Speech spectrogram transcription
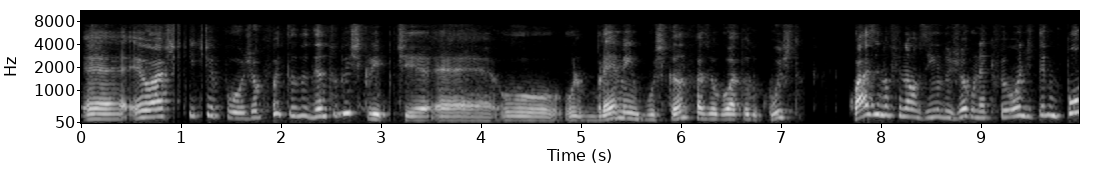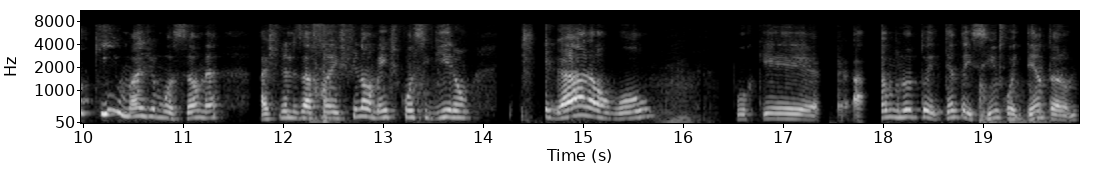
É, eu acho que tipo o jogo foi tudo dentro do script. É, o, o, Bremen buscando fazer o gol a todo custo, quase no finalzinho do jogo, né? Que foi onde teve um pouquinho mais de emoção, né? As finalizações finalmente conseguiram chegar ao gol porque até o minuto 85, 80,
